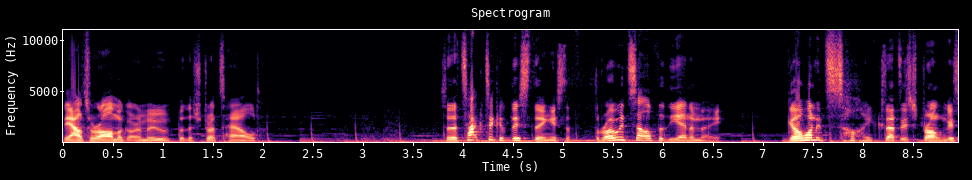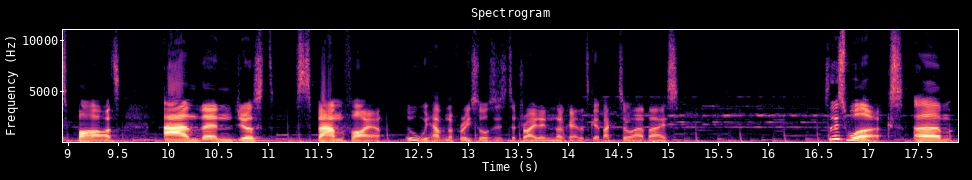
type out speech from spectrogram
The outer armor got removed, but the struts held. So the tactic of this thing is to throw itself at the enemy, go on its side, because that's its strongest part, and then just spam fire. Ooh, we have enough resources to trade in. Okay, let's get back to our base. So this works. Um,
